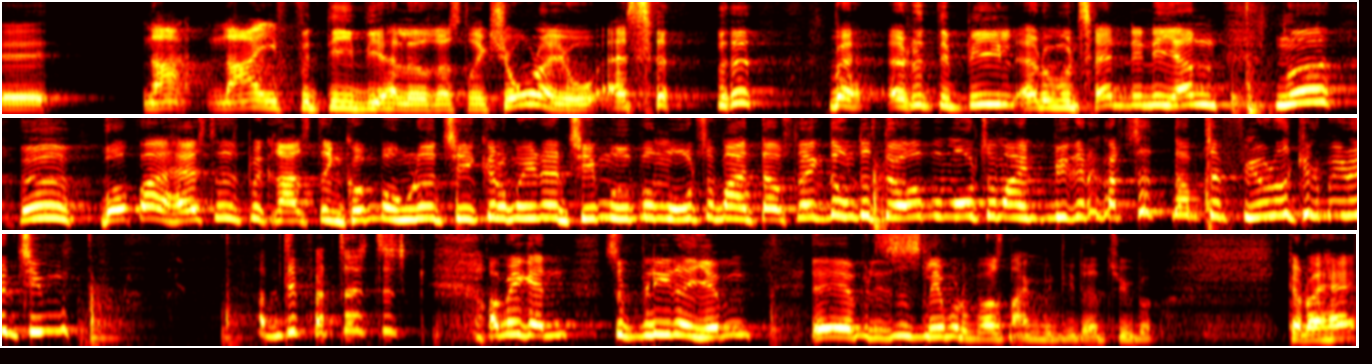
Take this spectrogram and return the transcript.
Øh, nej, nej, fordi vi har lavet restriktioner jo. Altså, hvad, er du debil? Er du mutant ind i hjernen? Nå, øh, hvorfor er hastighedsbegrænsningen kun på 110 km i timen ude på motorvejen? Der er jo slet ikke nogen, der dør på motorvejen. Vi kan da godt sætte den op til 400 km i timen. Jamen, det er fantastisk. Om ikke andet, så bliv derhjemme, øh, fordi så slipper du for at snakke med de der typer. Kan du have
